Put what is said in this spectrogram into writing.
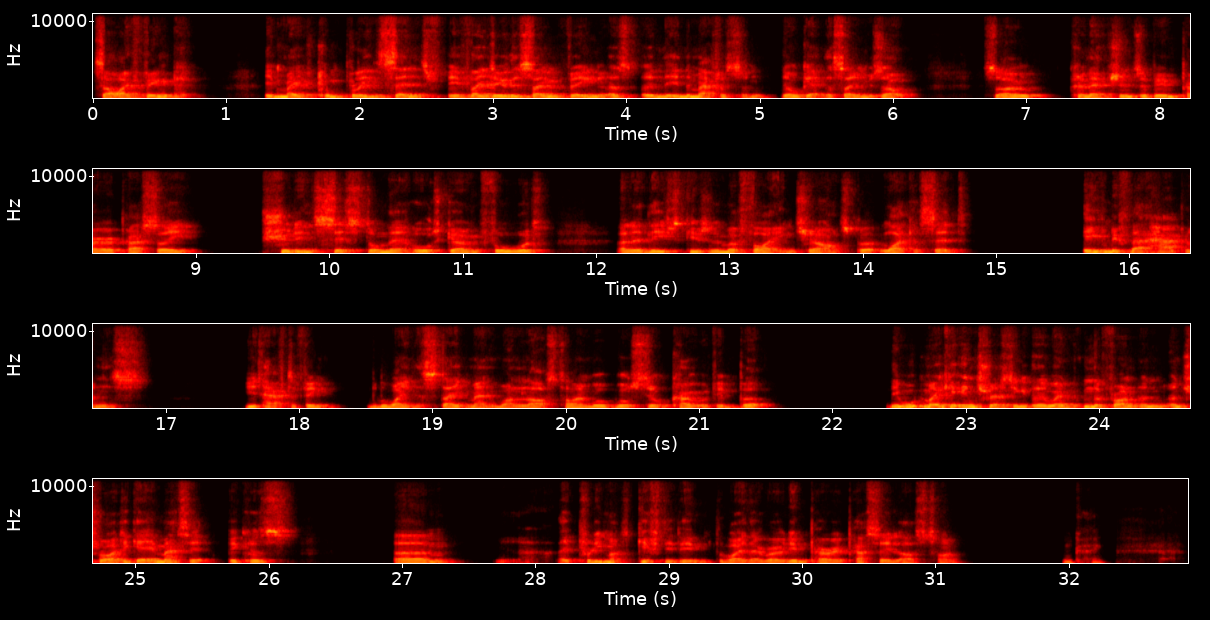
so I think it makes complete sense. If they do the same thing as in, in the Matheson, they'll get the same result. So connections of Passe should insist on their horse going forward and at least gives them a fighting chance. But like I said, even if that happens, you'd have to think the way the State Man won last time will will still cope with him. But it would make it interesting if they went from the front and, and tried to get him at it because um, they pretty much gifted him the way they rode in Passe last time. Okay.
